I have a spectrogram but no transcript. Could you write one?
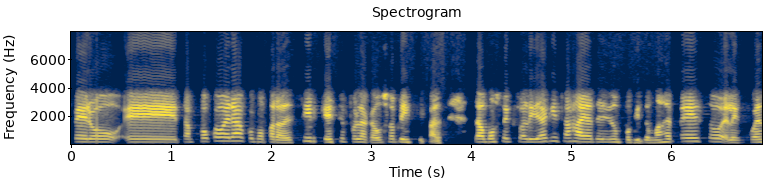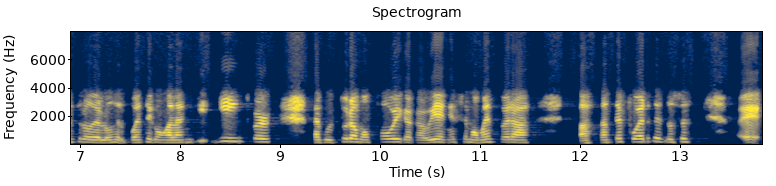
pero eh, tampoco era como para decir que esta fue la causa principal. La homosexualidad quizás haya tenido un poquito más de peso, el encuentro de los del puente con Alan Ginsberg, la cultura homofóbica que había en ese momento era bastante fuerte, entonces eh,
